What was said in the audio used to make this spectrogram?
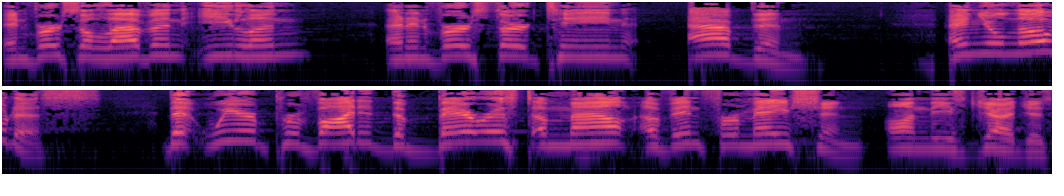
In verse 11, Elon. And in verse 13, Abdon. And you'll notice that we're provided the barest amount of information on these judges.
